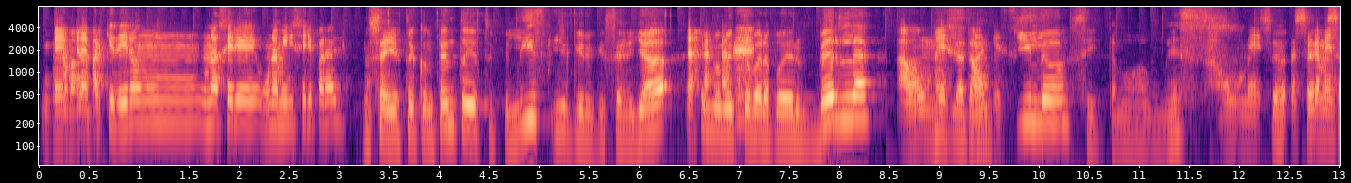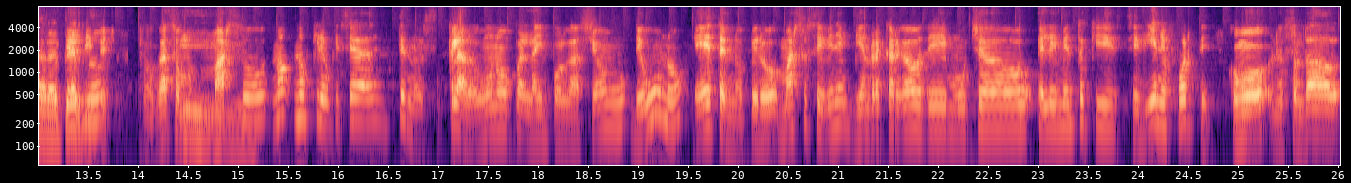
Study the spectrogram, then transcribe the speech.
Me mal que dieron un- una serie, una miniserie para él. No sé, yo estoy contento, yo estoy feliz y yo quiero que sea ya el momento para poder verla. A un mes, verla a un mes. tranquilo. Sí, estamos a un mes. A un mes, prácticamente. porque el eterno. 18. En todo caso, Y- marzo, no, no creo que sea eterno. Claro, uno, para la impulgación de uno es eterno, pero marzo se viene bien recargado de muchos elementos que se viene fuerte, como los soldados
